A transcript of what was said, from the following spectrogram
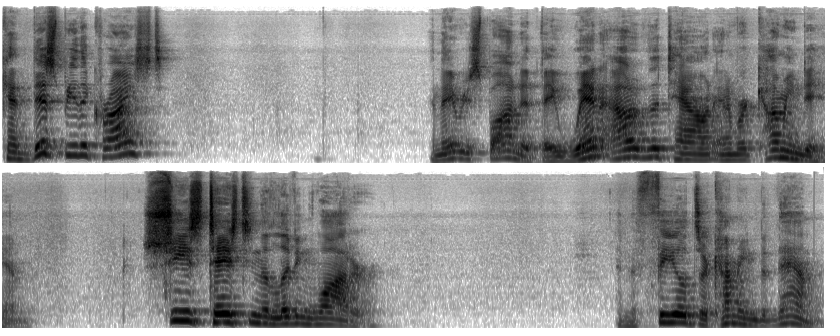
Can this be the Christ? And they responded. They went out of the town and were coming to him. She's tasting the living water, and the fields are coming to them.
